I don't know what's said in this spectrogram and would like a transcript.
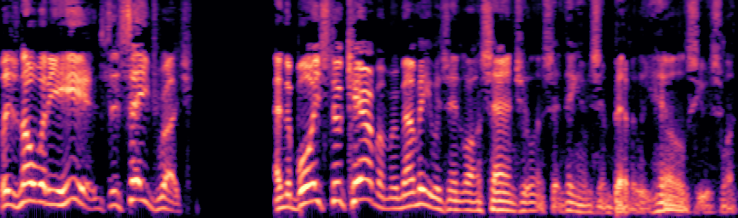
there's nobody here. It's the sagebrush. And the boys took care of him. Remember, he was in Los Angeles. I think he was in Beverly Hills. He was one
